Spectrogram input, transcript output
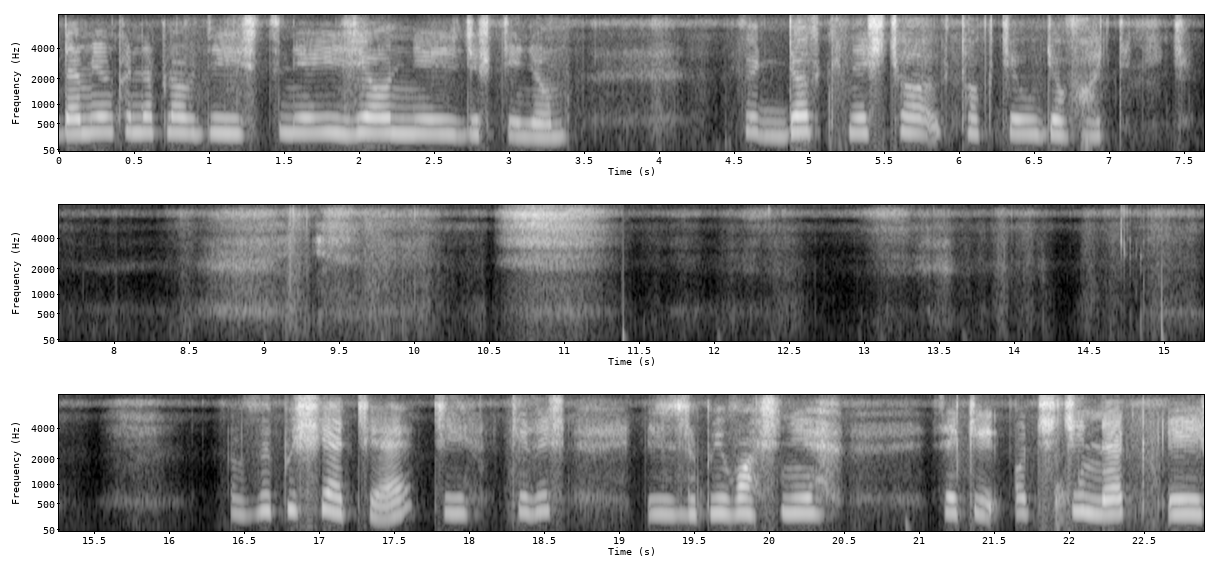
Damianka naprawdę istnieje i że on nie jest dziewczyną. Dotknąć to, to chce udowodnić. Wypiszecie, czy kiedyś zrobię właśnie taki odcinek i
